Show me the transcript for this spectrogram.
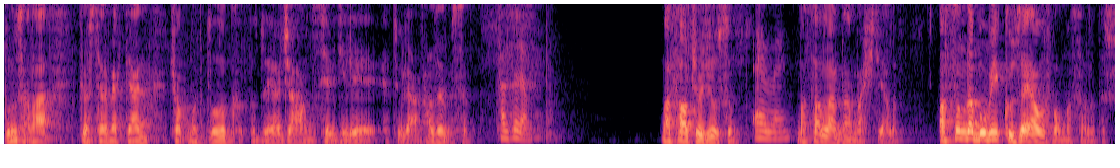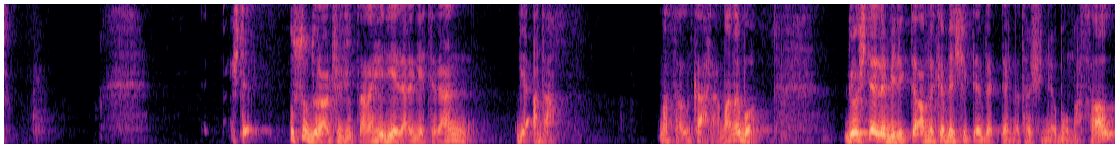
bunu sana göstermekten çok mutluluk duyacağım sevgili Tülan. Hazır mısın? Hazırım. Masal çocuğusun. Evet. Masallardan başlayalım. Aslında bu bir Kuzey Avrupa masalıdır. İşte usul duran çocuklara hediyeler getiren bir adam. Masalın kahramanı bu. Göçlerle birlikte Amerika Birleşik Devletleri'ne taşınıyor bu masal.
